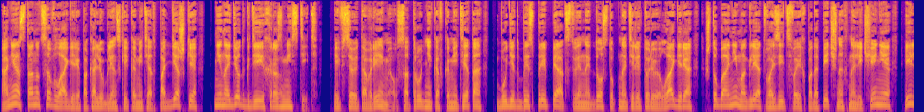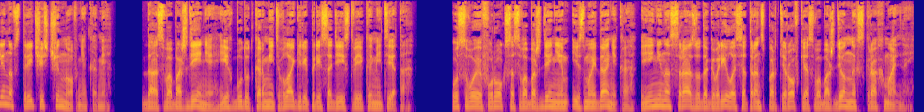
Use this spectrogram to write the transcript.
Они останутся в лагере, пока Люблинский комитет поддержки не найдет, где их разместить. И все это время у сотрудников комитета будет беспрепятственный доступ на территорию лагеря, чтобы они могли отвозить своих подопечных на лечение или на встречи с чиновниками. До освобождения их будут кормить в лагере при содействии комитета. Усвоив урок с освобождением из Майданика, Янина сразу договорилась о транспортировке освобожденных с Крахмальной.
